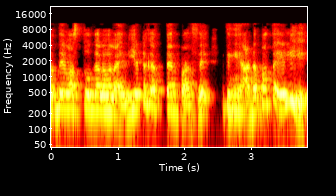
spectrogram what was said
හෘදේ වස්තුව ගලවලා එළියට ගත්තන් පස්සේ ඉතින් ඒ අඩපත එළියේ.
